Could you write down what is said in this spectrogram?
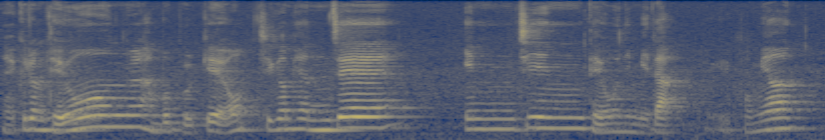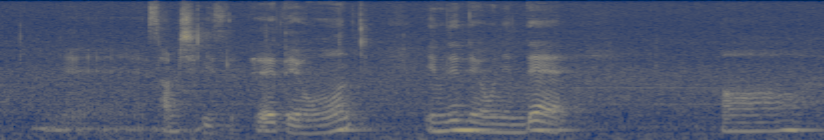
네, 그럼 대운을 한번 볼게요. 지금 현재 임진 대운입니다. 여기 보면 네, 32세 대운, 임진 대운인데 어,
